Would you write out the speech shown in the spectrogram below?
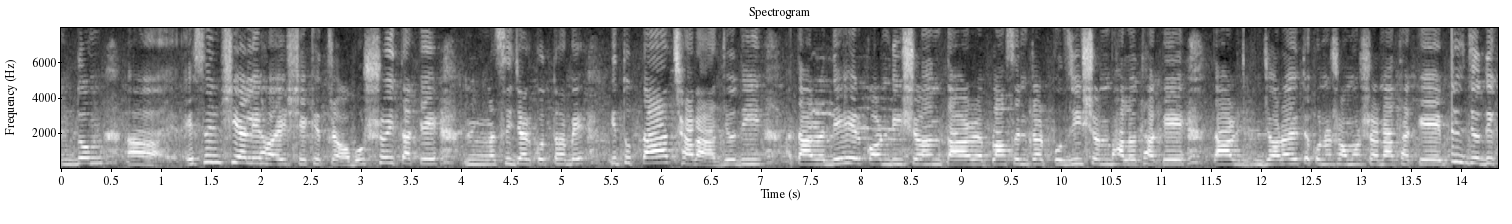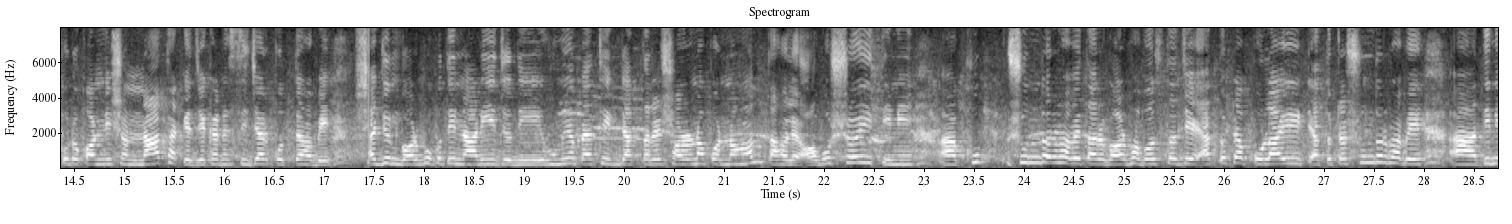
একদম এসেনশিয়ালি হয়, সেক্ষেত্রে অবশ্যই তাকে সিজার করতে হবে। কিন্তু তাছাড়া যদি তার দেহের কন্ডিশন তার প্লাসেন্টার পজিশন ভালো থাকে, তার জরায়ুতে কোনো সমস্যা না থাকে, যদি কোনো কন্ডিশন না থাকে যেখানে সিজার করতে হবে, একজন গর্ভবতী নারী যদি হোমিওপ্যাথিক ডাক্তারের শরণাপন্ন হন, তাহলে অবশ্যই তিনি খুব সুন্দরভাবে তার গর্ভাবস্থা যে এতটা পোলাইট এতটা সুন্দরভাবে তিনি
